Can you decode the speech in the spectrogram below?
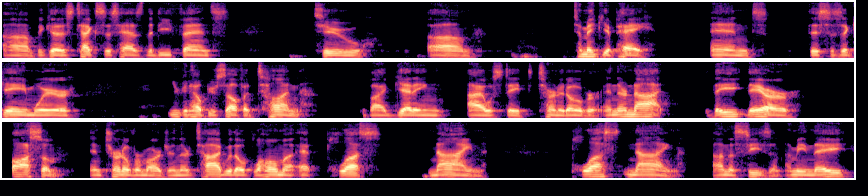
Uh, because Texas has the defense to um, to make you pay. And this is a game where you can help yourself a ton by getting Iowa State to turn it over. And they're not. They they are awesome in turnover margin. They're tied with Oklahoma at plus nine, plus nine on the season. I mean, they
